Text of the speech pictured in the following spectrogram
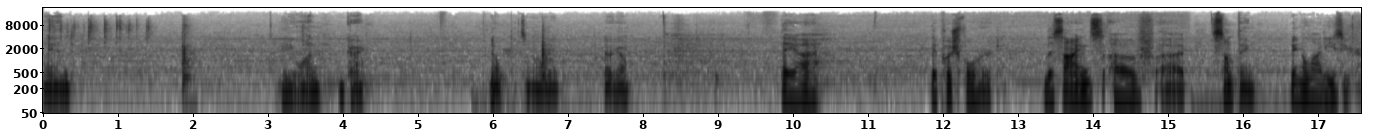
and 81. Okay. Nope, that's what I wanted. There we go. They uh, they push forward. The signs of uh, something being a lot easier.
